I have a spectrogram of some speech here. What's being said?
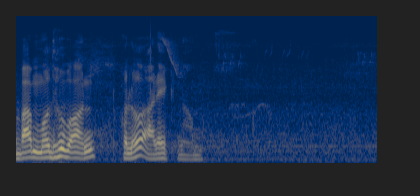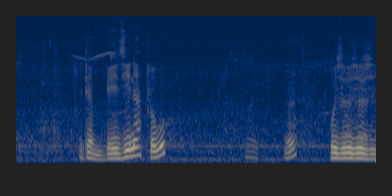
বা মধুবন হলো আরেক নাম। এটা বেজি না প্রভু? হ্যাঁ? বুঝি বুঝি বুঝি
